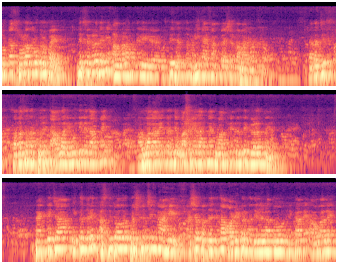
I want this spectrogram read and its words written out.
तोटा सोळा कोटी रुपये. हे सगळं त्यांनी अहवालामध्ये लिहिलेल्या गोष्टी. ज्यांचं मी काय सांगतो अशातला भाग नाही. कदाचित सभासदांपर्यंत अहवाल येऊन दिले जात नाहीत. अहवाल आले तर ते वाचले जात नाहीत. वाचले तर ते कळत नाही. बँकेच्या एकंदरीत अस्तित्वावर प्रश्नचिन्ह आहे अशा पद्धतीचा ऑडिटरनं दिलेला तो निकाल आहे अहवाल आहे.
